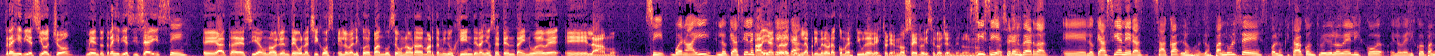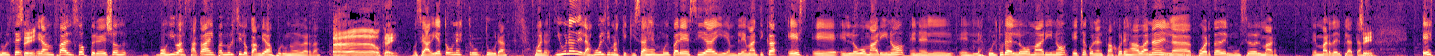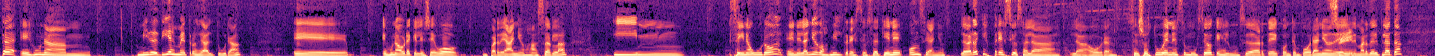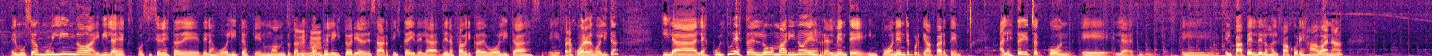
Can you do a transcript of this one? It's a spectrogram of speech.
3 y 18, miento, 3 y 16. Sí. Eh, acá decía un oyente, hola chicos, el obelisco de pan dulce es una obra de Marta Minujín del año 79, eh, la amo. Sí, bueno, ahí lo que hacía la Ah, y gente aclara era... que es la primera obra comestible de la historia, no sé, lo dice el oyente. No, no- sí, no sí, sé pero es verdad. Eh, lo que hacían era sacar los, los pan dulces con los que estaba construido el obelisco, el obelisco de pan dulce, Sí. eran falsos, pero ellos, vos ibas, sacabas el pan dulce y lo cambiabas por uno de verdad. Ah, ok. O sea, había toda una estructura. Bueno, y una de las últimas que quizás es muy parecida y emblemática es eh, el lobo marino, en, el, en la escultura del lobo marino hecha con alfajores Habana en la puerta del Museo del Mar, en Mar del Plata. Mm. Sí. Esta es una... mm, mide 10 metros de altura. eh, es una obra que le llevó un par de años a hacerla. Y mm, se inauguró en el año 2013, o sea, tiene 11 años. La verdad que es preciosa la, la obra. O sea, yo estuve en ese museo, que es el Museo de Arte Contemporáneo de, Sí. de Mar del Plata. El museo es muy lindo, ahí vi la exposición esta de, de las bolitas, que en un momento también conté la historia de esa artista y de la, de la fábrica de bolitas eh, para jugar a las bolitas. Y la, la escultura esta del lobo marino es realmente imponente porque aparte, al estar hecha con eh, la- eh, el papel de los alfajores Habana,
